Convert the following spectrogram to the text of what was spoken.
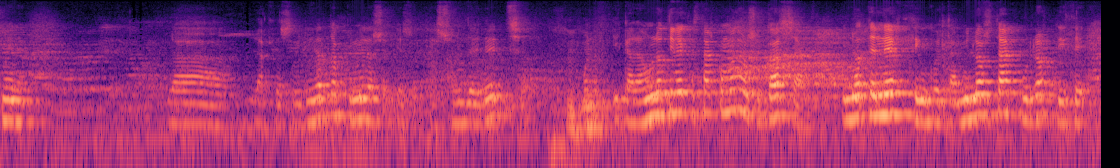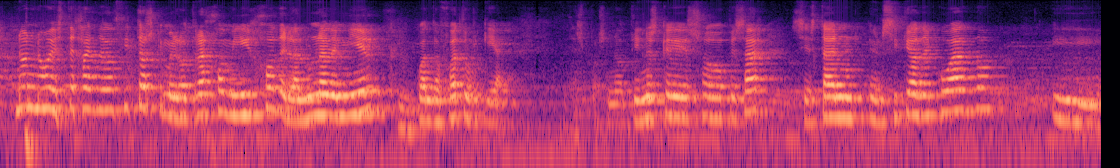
Pues mira, la, la accesibilidad primero es, es, es un derecho bueno, y cada uno tiene que estar cómodo en su casa y no tener 50.000 obstáculos. Dice, no, no, este jardincitos que me lo trajo mi hijo de la luna de miel cuando fue a Turquía. Pues no tienes que sopesar si está en el sitio adecuado y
